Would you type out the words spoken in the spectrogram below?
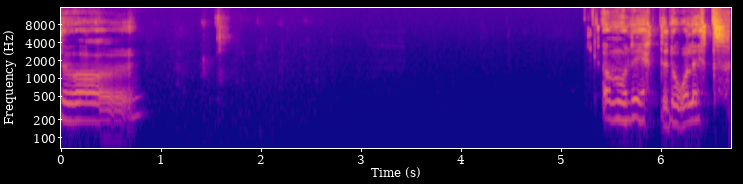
Det var... Jag mådde jättedåligt.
